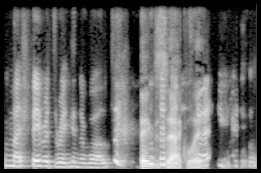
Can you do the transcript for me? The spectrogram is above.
my favorite drink in the world. Exactly. So I'd be grateful.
